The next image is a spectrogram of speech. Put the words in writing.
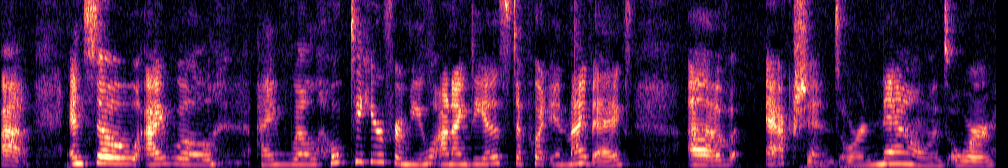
Uh, and so I will I will hope to hear from you on ideas to put in my bags of actions or nouns or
